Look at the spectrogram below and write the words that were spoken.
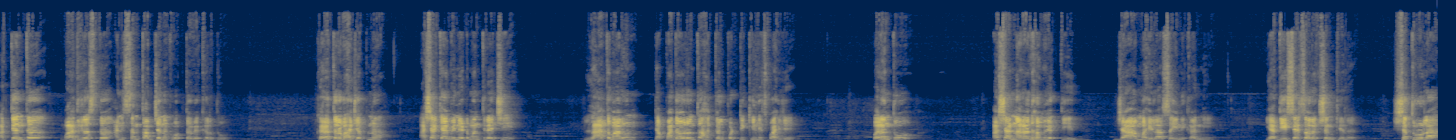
अत्यंत वादग्रस्त आणि संतापजनक वक्तव्य करतो. खरं तर भाजपनं अशा कॅबिनेट मंत्र्याची लात मारून त्या पदावरून तर हक्कलपट्टी केलीच पाहिजे. परंतु अशा नराधम व्यक्ती ज्या महिला सैनिकांनी या देशाचं रक्षण केलं. शत्रूला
